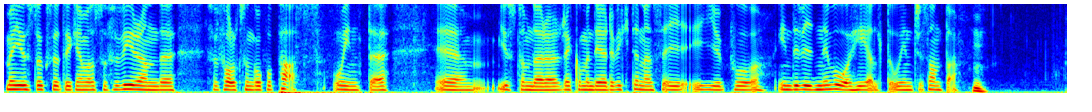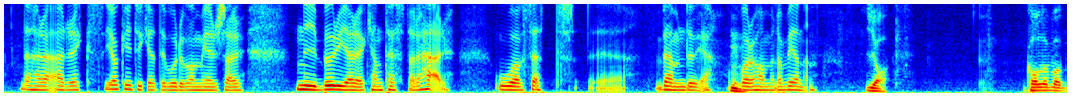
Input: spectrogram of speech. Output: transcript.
Men just också att det kan vara så förvirrande för folk som går på pass och inte um, just de där rekommenderade vikterna är, är ju på individnivå helt ointressanta. Mm. Det här är RX. Jag kan ju tycka att det borde vara mer så här nybörjare kan testa det här oavsett uh, vem du är och mm. vad du har mellan benen. Ja, kolla bara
